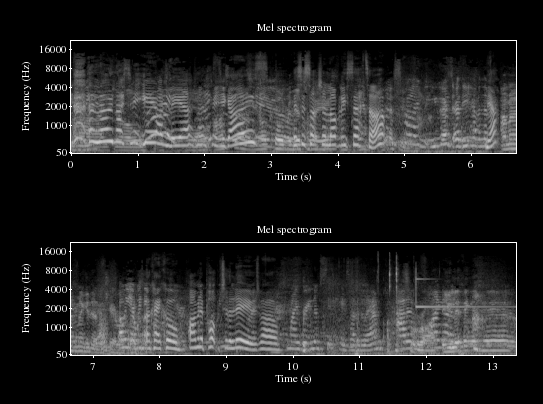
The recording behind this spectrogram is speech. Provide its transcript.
you. Hello, nice to meet you. I'm Lia. Nice to meet you guys. This is such a lovely setup. You guys, are you having the? Yeah. I'm gonna get another chair. Oh yeah, we Okay, cool. I'm gonna pop to the loo as well. my random suitcase out of the way. I'm out of. Right. Are you living in here?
